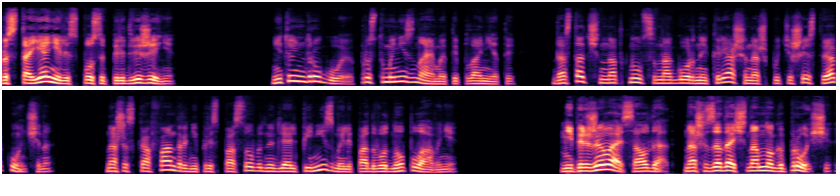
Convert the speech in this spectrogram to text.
Расстояние или способ передвижения?» «Ни то, ни другое. Просто мы не знаем этой планеты. Достаточно наткнуться на горный кряж, и наше путешествие окончено. Наши скафандры не приспособлены для альпинизма или подводного плавания. Не переживай, солдат, наша задача намного проще.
